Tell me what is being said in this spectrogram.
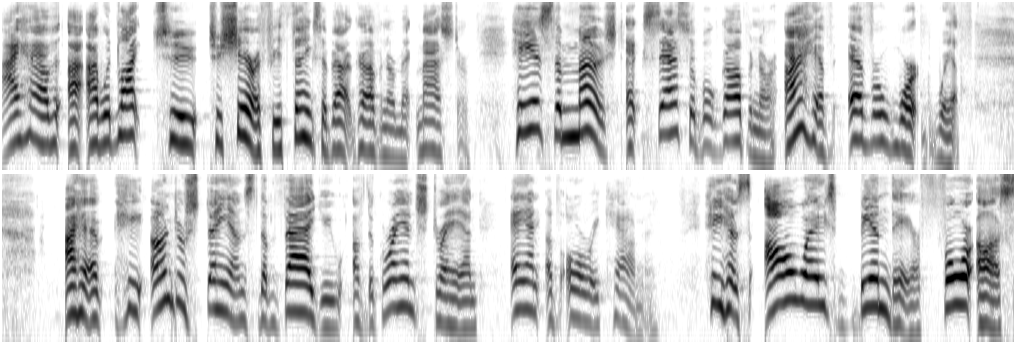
I, have, I, I, would like to, to share a few things about Governor McMaster. He is the most accessible governor I have ever worked with. I have, he understands the value of the Grand Strand and of Horry County. He has always been there for us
